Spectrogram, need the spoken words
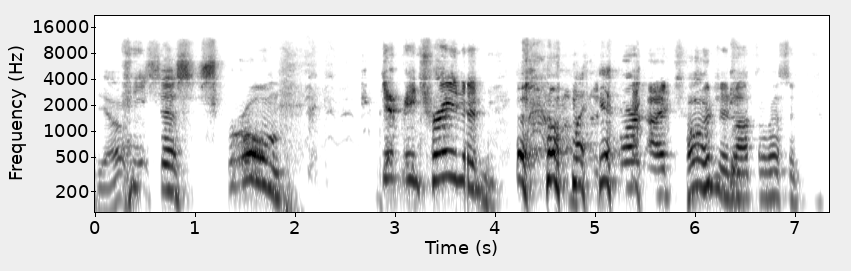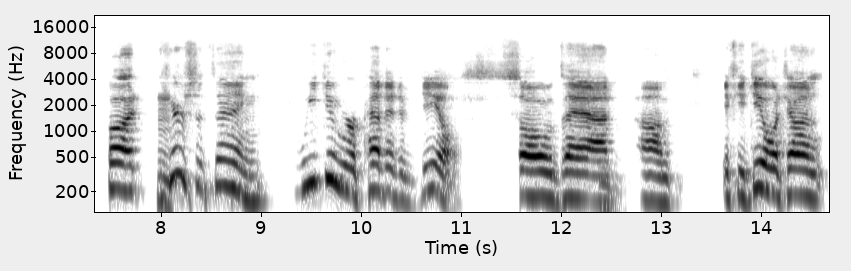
Yep. And he says, screw 'em. Get me traded. oh my god. I told you not to listen. But Hmm. here's the thing we do repetitive deals so that Hmm. um, if you deal with John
